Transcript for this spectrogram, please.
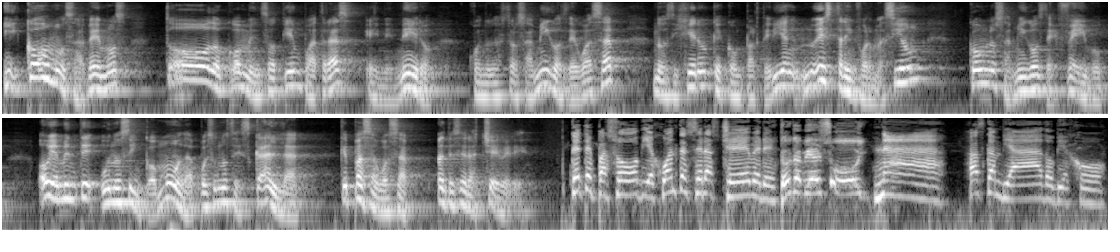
Y como sabemos, todo comenzó tiempo atrás, en enero, cuando nuestros amigos de WhatsApp nos dijeron que compartirían nuestra información con los amigos de Facebook. Obviamente uno se incomoda, pues uno se escalda. ¿Qué pasa WhatsApp? Antes eras chévere. ¿Qué te pasó, viejo? Antes eras chévere. Todavía soy. Nah, has cambiado, viejo.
